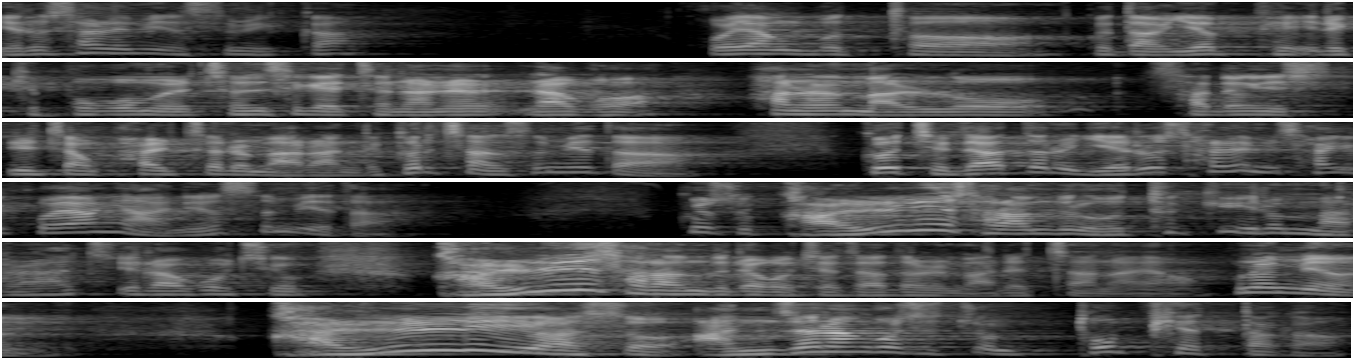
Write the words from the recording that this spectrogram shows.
예루살렘이었습니까? 고향부터 그다음 옆에 이렇게 복음을 전 세계에 전하라고 하는 말로 사도행 1장 8절을 말하는데 그렇지 않습니다. 그 제자들은 예루살렘이 자기 고향이 아니었습니다. 그래서 갈릴리 사람들이 어떻게 이런 말을 하지라고 지금 갈릴리 사람들이라고 제자들을 말했잖아요. 그러면 갈릴리 가서 안전한 곳에 좀 도피했다가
